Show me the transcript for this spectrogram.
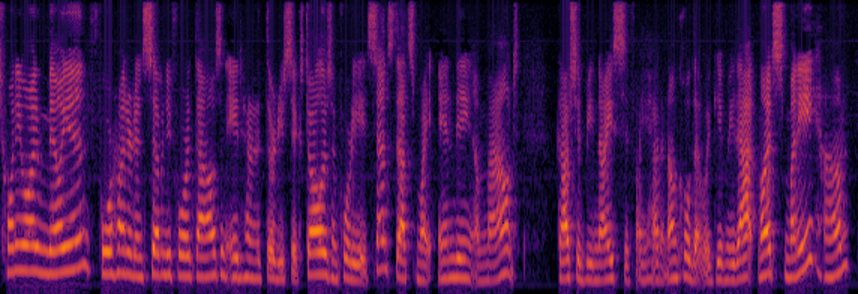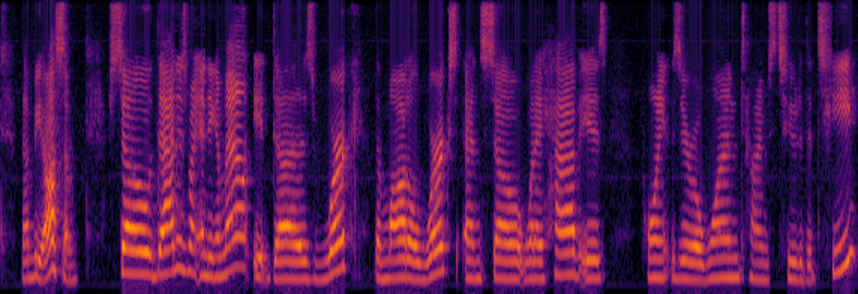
$21,474,836.48. That's my ending amount. Gosh, it'd be nice if I had an uncle that would give me that much money. Um, that'd be awesome. So that is my ending amount. It does work. The model works. And so what I have is 0.01 times 2 to the t.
